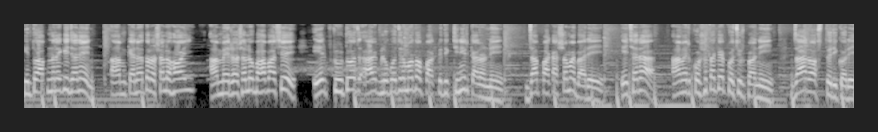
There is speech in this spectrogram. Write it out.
কিন্তু আপনারা কি জানেন আম কেন এত রসালো হয়? আমের রসালো ভাব আসে এর ফ্রুটোজ আর গ্লুকোজের মতো প্রাকৃতিক চিনির কারণে, যা পাকার সময় বাড়ে। এছাড়া আমের কোষে থাকে প্রচুর পানি, যা রস তৈরি করে।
